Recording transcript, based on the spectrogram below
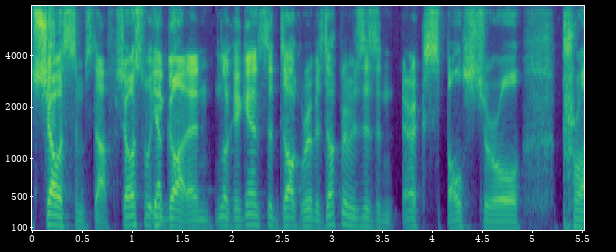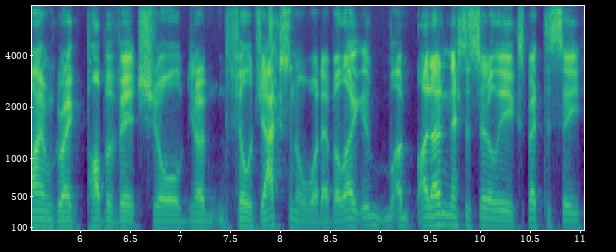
show us some stuff. Show us what yep. you got. And look, against the Doc Rivers, Doc Rivers isn't Erik Spoelstra or prime Gregg Popovich or, you know, Phil Jackson or whatever. Like, I, don't necessarily expect to see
